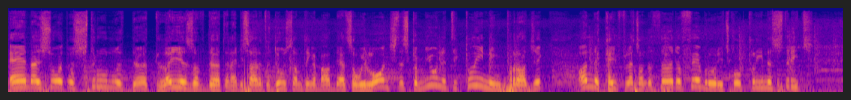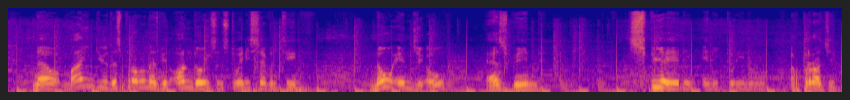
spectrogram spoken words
And I saw it was strewn with dirt, layers of dirt, and I decided to do something about that. So we launched this community cleaning project on the Cape Flats on the 3rd of February. It's called Cleaner Streets. Now, mind you, this problem has been ongoing since 2017. No NGO has been spearheading any cleaning project.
